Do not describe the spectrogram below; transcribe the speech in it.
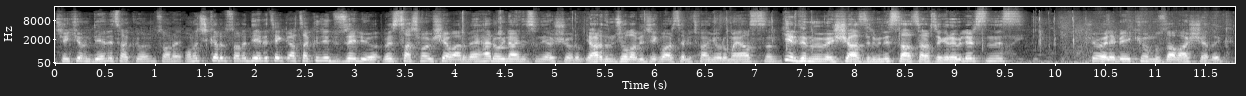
çekiyorum diğerini takıyorum. Sonra onu çıkarıp sonra diğeri tekrar takınca düzeliyor. Ve saçma bir şey var ve her oyun aynısını yaşıyorum. Yardımcı olabilecek varsa lütfen yoruma yazsın. Girdim mi ve şah zilimini sağ tarafta görebilirsiniz. Şöyle bir Q'muzla başladık.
